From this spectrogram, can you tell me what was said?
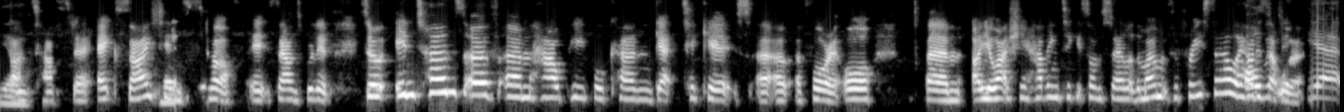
Yeah. Fantastic, exciting yes. stuff. It sounds brilliant. So, in terms of um, how people can get tickets uh, uh, for it, or um, are you actually having tickets on sale at the moment for pre-sale? Or how all does that de- work? Yeah,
